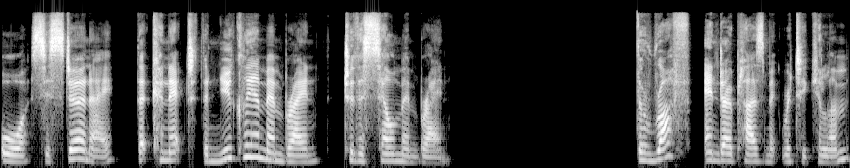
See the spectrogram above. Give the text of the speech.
or cisternae, that connect the nuclear membrane to the cell membrane. The rough endoplasmic reticulum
